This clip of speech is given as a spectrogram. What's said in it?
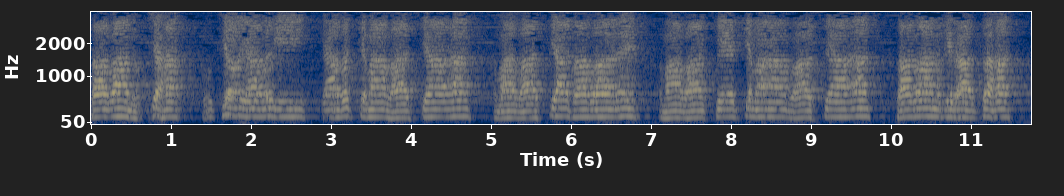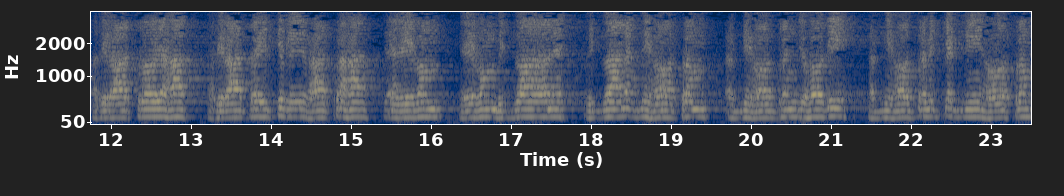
तावानुख्यः मुख्यो यावती यावत्यमाभास्याः अमावास्या तावान् अमावास्येत्यमावास्याः तावानतिरात्रः अतिरात्रो यः अतिरात्र इत्यतिरात्रः एवम् एवम् विद्वान् विद्वानग्निहोत्रम् अग्निहोत्रम् जुहोति अग्निहोत्रमित्यग्निहोत्रम्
